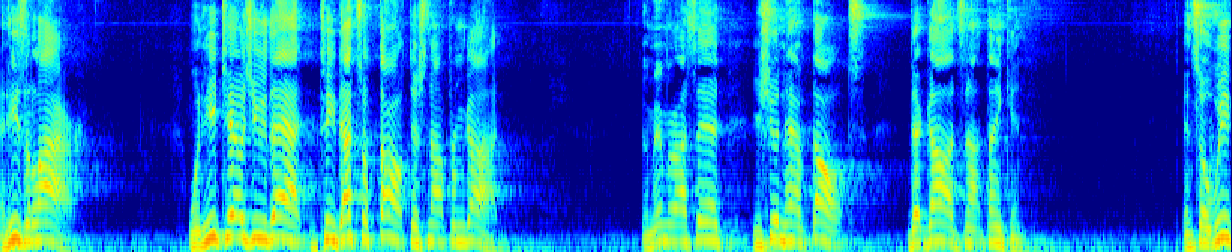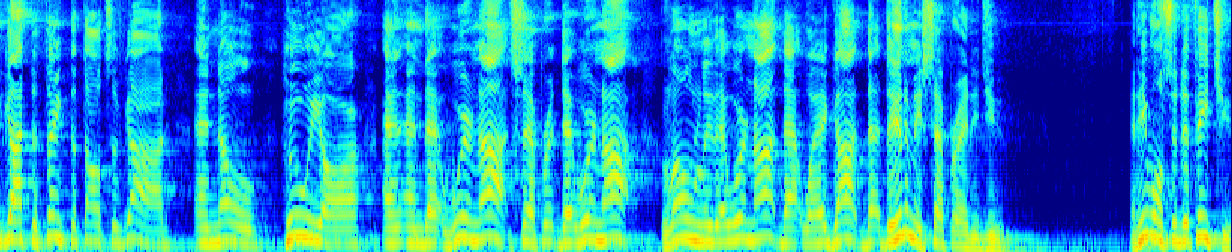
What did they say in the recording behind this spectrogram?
and he's a liar. When he tells you that, see, that's a thought that's not from God. Remember, I said you shouldn't have thoughts that God's not thinking. And so we've got to think the thoughts of God and know who we are and, and that we're not separate, that we're not lonely, that we're not that way. God, that the enemy separated you. And he wants to defeat you.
